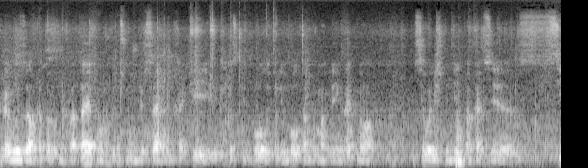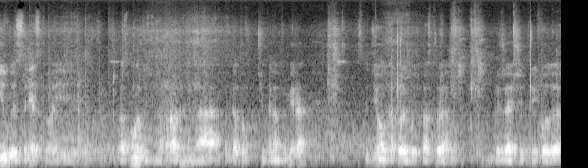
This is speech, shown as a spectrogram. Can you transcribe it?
игровой зал, которого не хватает, может быть, универсальный хоккей, баскетбол и волейбол там бы могли играть, но на сегодняшний день пока все силы, средства и возможности направлены на подготовку к чемпионату мира. Стадион, который будет построен в ближайшие три года,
